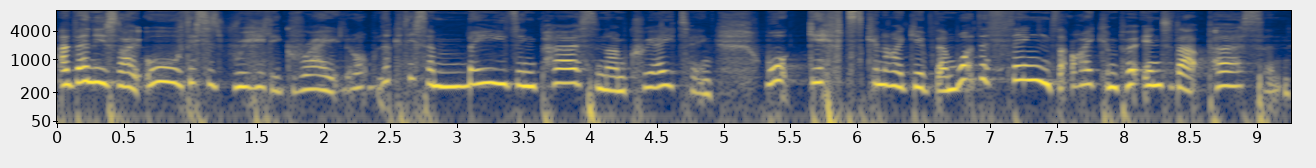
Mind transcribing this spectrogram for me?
And then he's like, oh, this is really great. Look at this amazing person I'm creating. What gifts can I give them? What are the things that I can put into that person?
